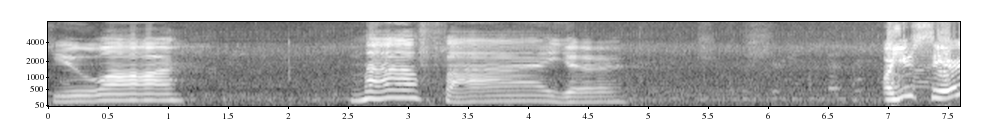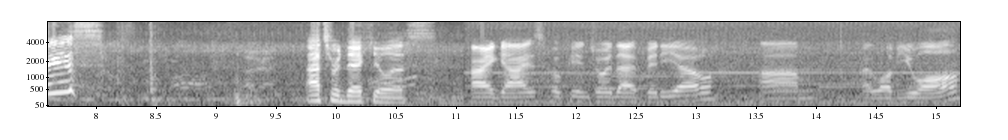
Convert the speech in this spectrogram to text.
You are my fire. Are you serious? That's ridiculous. Alright guys, hope you enjoyed that video. Um, I love you all.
